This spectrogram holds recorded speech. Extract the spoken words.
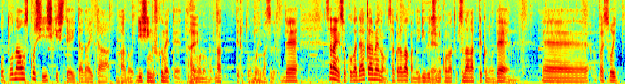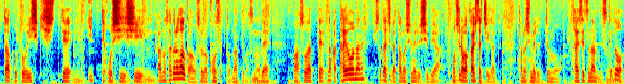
大人を少し意識していただいたあのリーシング含めて建物もなってると思います。でさらにそこが大会目の桜川館の入り口ええ。にこの後つながっていくのえで、うん。えーやっぱりそういったことを意識していってほしいし、うん。あの桜川館はそれがコンセプトになってますので、まあ、そうやってなんか多様な、ね、人たちが楽しめる渋谷もちろん若い人たちが楽しめるっていうのも大切なんですけど、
